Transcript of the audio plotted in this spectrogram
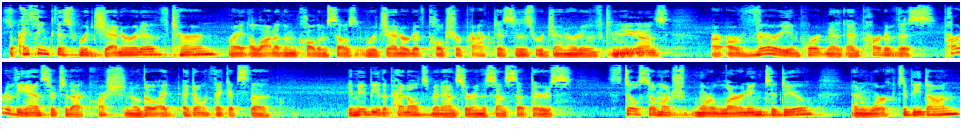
So I think this regenerative turn, right? A lot of them call themselves regenerative culture practices, regenerative communities. Yeah. Are, are, very important and part of this part of the answer to that question although I, I don't think it's the it may be the penultimate answer in the sense that there's still so much more learning to do and work to be done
